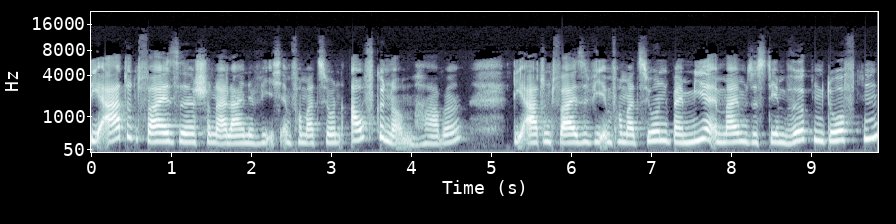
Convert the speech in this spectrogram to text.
Die Art und Weise schon alleine, wie ich Informationen aufgenommen habe, die Art und Weise, wie Informationen bei mir in meinem System wirken durften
